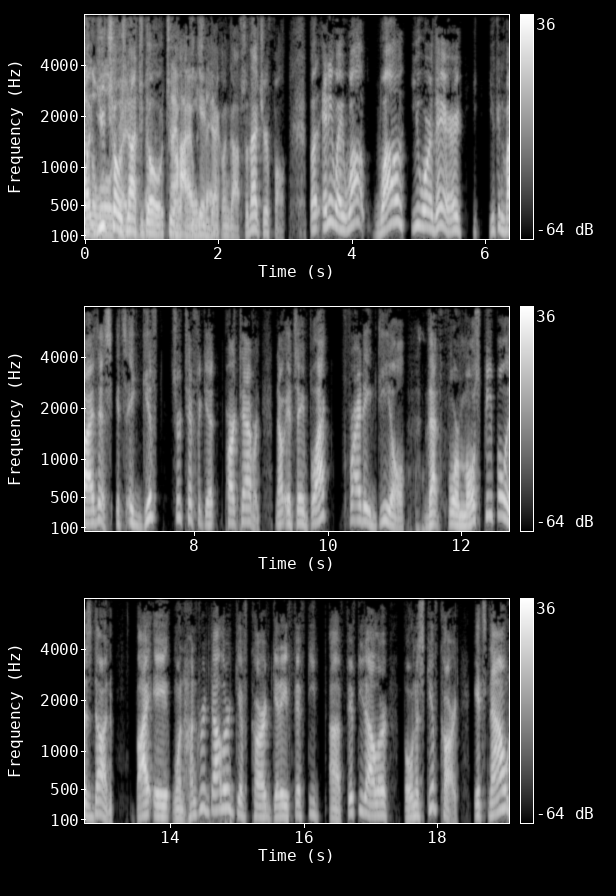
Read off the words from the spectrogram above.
what? You chose right not now. to go to the I- I hockey was game, there. Declan Goff, so that's your fault. But anyway, while while you are there, you can buy this. It's a gift certificate, Park Tavern. Now, it's a Black Friday deal that for most people is done. Buy a $100 gift card, get a 50 uh, $50 bonus gift card. It's now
